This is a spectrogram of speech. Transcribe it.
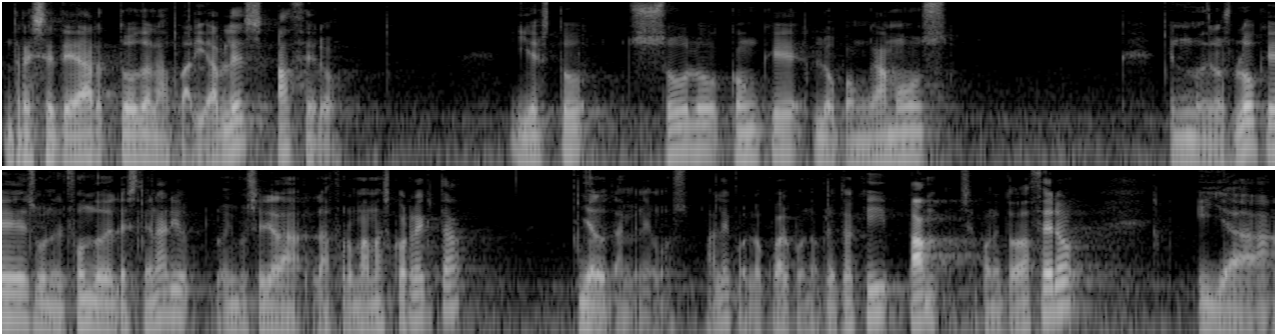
resetear todas las variables a cero. Y esto solo con que lo pongamos en uno de los bloques o en el fondo del escenario, lo mismo sería la, forma más correcta, ya lo terminemos, ¿vale? Con lo cual cuando aprieto aquí, ¡pam!, se pone todo a cero y ya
